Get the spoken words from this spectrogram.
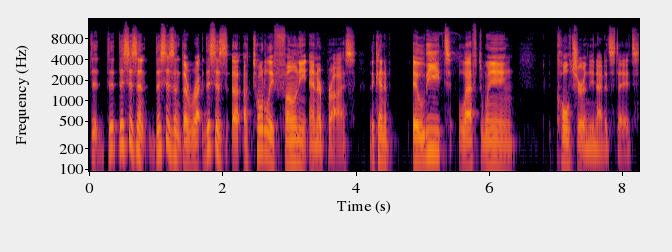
th- th- this isn't. This isn't the right. This is a, a totally phony enterprise. The kind of elite left wing culture in the United States.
